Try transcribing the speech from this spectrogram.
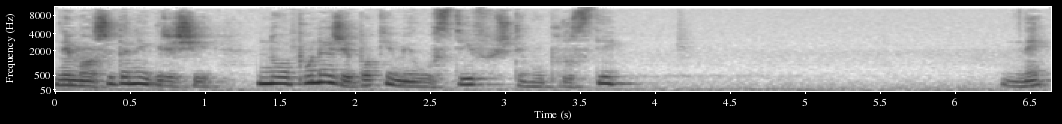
не може да не греши, но понеже Бог е милостив, ще му прости. Не.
